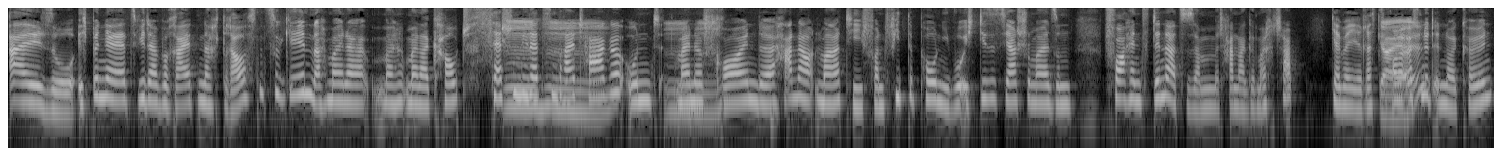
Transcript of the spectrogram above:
Also, ich bin ja jetzt wieder bereit, nach draußen zu gehen, nach meiner, meiner Couch-Session die letzten drei Tage. Und meine Freunde Hannah und Marty von Feed the Pony, wo ich dieses Jahr schon mal so ein Forehands-Dinner zusammen mit Hannah gemacht habe. Die haben ja ihr Restaurant Geil. eröffnet in Neukölln.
